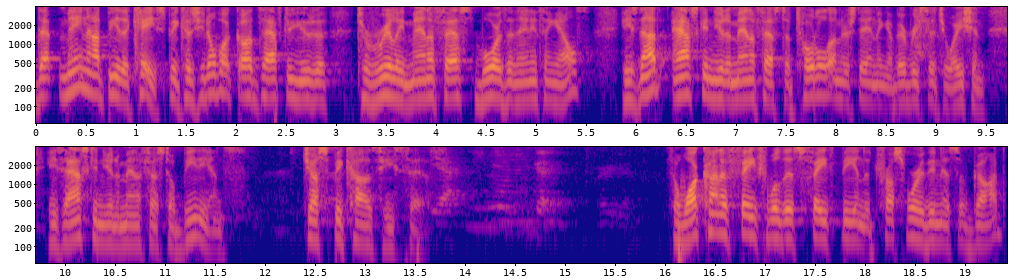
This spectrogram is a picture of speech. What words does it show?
that may not be the case because you know what God's after you to, to really manifest more than anything else? He's not asking you to manifest a total understanding of every situation, He's asking you to manifest obedience just because He says. So, what kind of faith will this faith be in the trustworthiness of God?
